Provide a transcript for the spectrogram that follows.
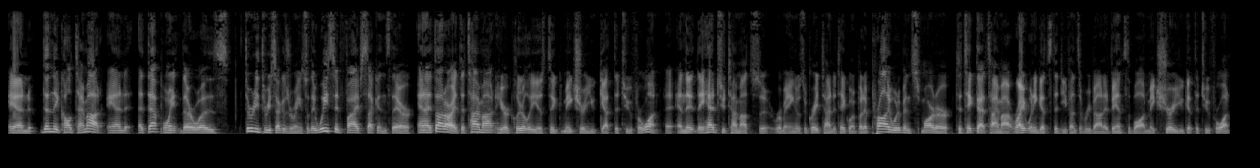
and then they called timeout, and at that point, there was 33 seconds remaining. So they wasted five seconds there. And I thought, all right, the timeout here clearly is to make sure you get the two for one. And they, they had two timeouts uh, remaining. It was a great time to take one, but it probably would have been smarter to take that timeout right when he gets the defensive rebound, advance the ball, and make sure you get the two for one.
